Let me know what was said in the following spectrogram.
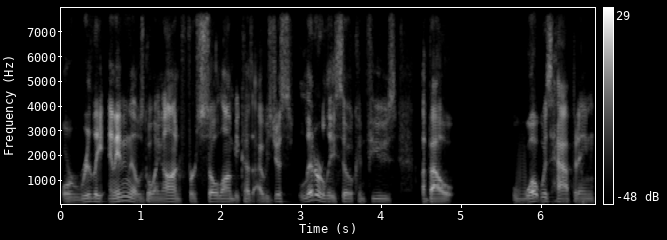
or really anything that was going on for so long because I was just literally so confused about what was happening,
